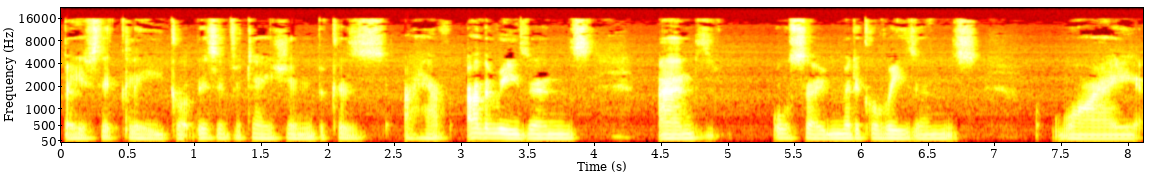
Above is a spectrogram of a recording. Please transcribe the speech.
basically got this invitation because I have other reasons and also medical reasons why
